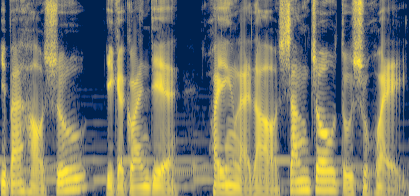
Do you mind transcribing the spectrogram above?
一本好书，一个观点，欢迎来到商周读书会。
